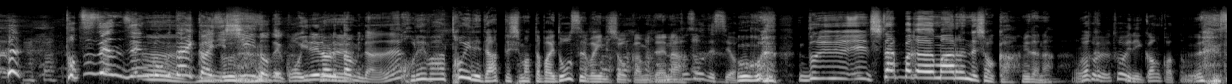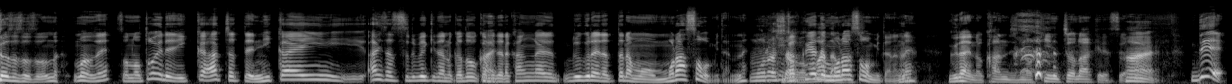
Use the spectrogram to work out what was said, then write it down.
突然全国大会にシードでこう入れられたみたいなね、これはトイレで会ってしまった場合どうすればいいんでしょうかみたいな。そうですようんこれ、どう下っ端が回るんでしょうかみたいな。俺トイレトイレ行かんかったもんそうそうそうそう。なもうね、そのトイレ1回会っちゃって2回挨拶するべきなのかどうかみたいな考えるぐらいだったらもう漏らそうみたいなね。漏らした方が楽屋で漏らそうみたいなね。ぐらいの感じの緊張なわけですよ。はいで、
